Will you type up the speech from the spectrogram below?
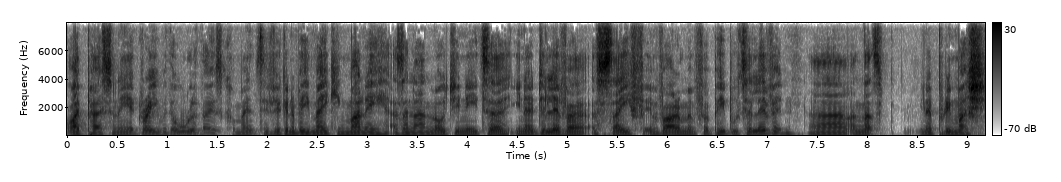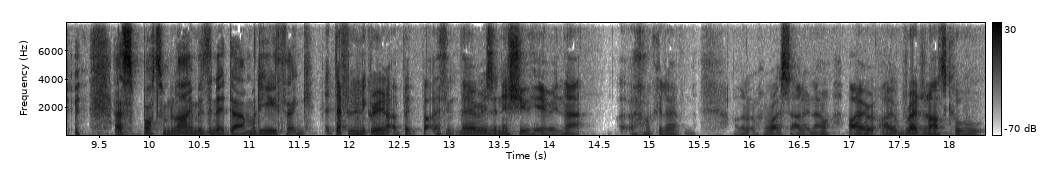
I, I personally agree with all of those comments. If you're going to be making money as a landlord, you need to, you know, deliver a safe environment for people to live in. Uh, and that's, you know, pretty much that's bottom line, isn't it, Dan? What do you think? I definitely agree. But, but I think there is an issue here in that I'm gonna I'm gonna write Sado now. I I read an article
